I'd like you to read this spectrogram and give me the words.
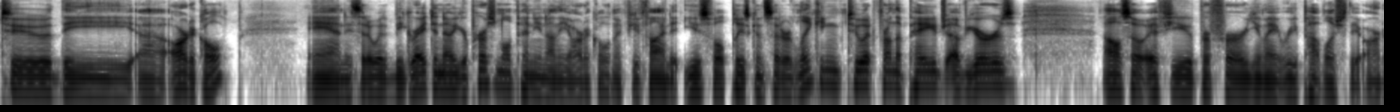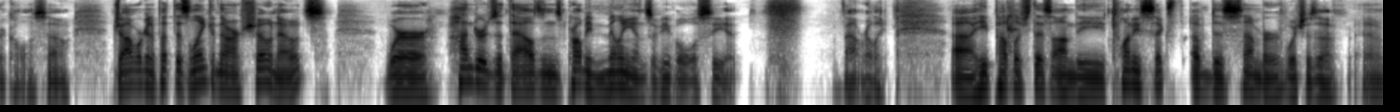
to the uh, article, and he said it would be great to know your personal opinion on the article. And if you find it useful, please consider linking to it from the page of yours. Also, if you prefer, you may republish the article. So, John, we're going to put this link in our show notes where hundreds of thousands, probably millions of people will see it. Not really. Uh, he published this on the 26th of December, which is a, a,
